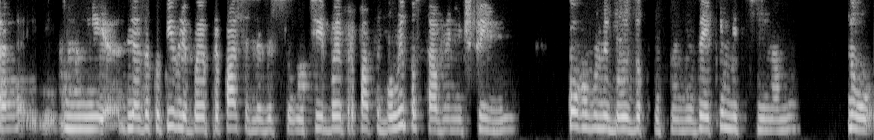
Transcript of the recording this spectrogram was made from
Е, І для закупівлі боєприпасів для ЗСУ ці боєприпаси були поставлені чи ні? Кого вони були закуплені, за якими цінами? Ну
